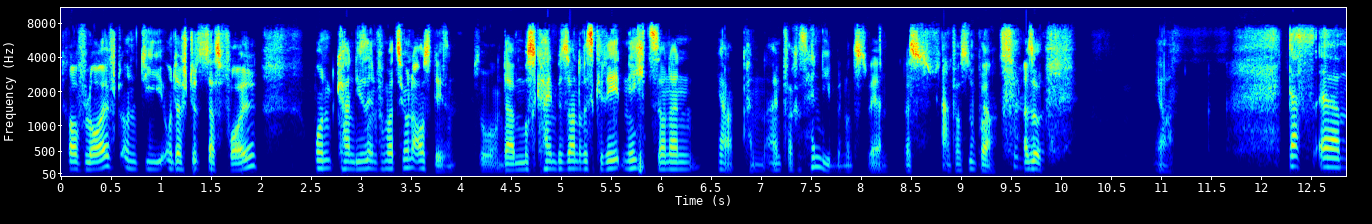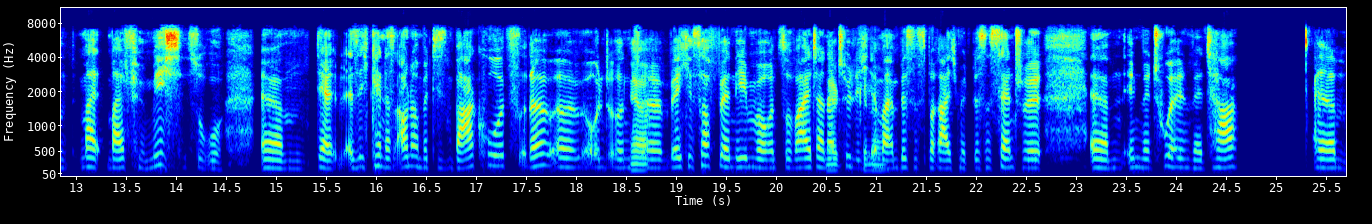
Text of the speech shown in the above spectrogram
drauf läuft und die unterstützt das voll und kann diese Informationen auslesen. So, und da muss kein besonderes Gerät, nichts, sondern ja, kann ein einfaches Handy benutzt werden. Das ist einfach super. Absolut. Also, ja. Das ähm, mal, mal für mich so, ähm, der, also ich kenne das auch noch mit diesen Barcodes ne, äh, und, und ja. äh, welche Software nehmen wir und so weiter. Ja, Natürlich genau. immer im Businessbereich mit Business Central, ähm, Inventur, Inventar. Ähm,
